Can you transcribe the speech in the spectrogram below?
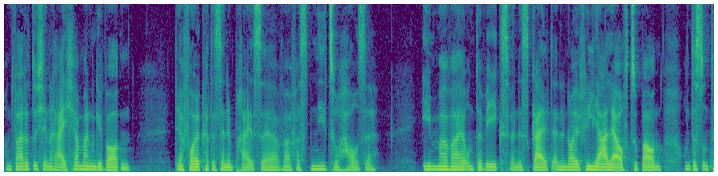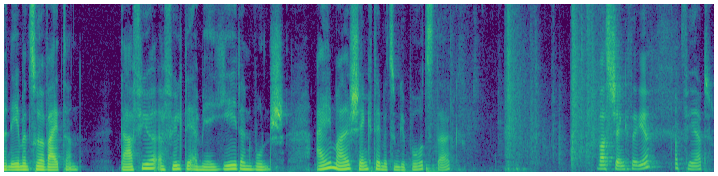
und war dadurch ein reicher Mann geworden. Der Erfolg hatte seinen Preis, er war fast nie zu Hause. Immer war er unterwegs, wenn es galt, eine neue Filiale aufzubauen und das Unternehmen zu erweitern. Dafür erfüllte er mir jeden Wunsch. Einmal schenkte er mir zum Geburtstag. Was schenkte er ihr? Ein Pferd.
